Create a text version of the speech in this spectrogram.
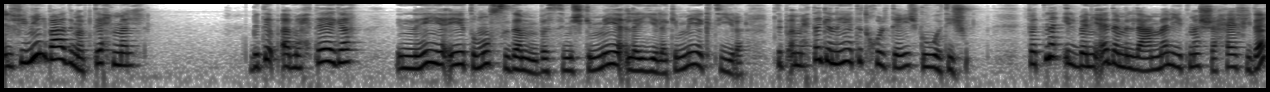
ال female بعد ما بتحمل بتبقى محتاجة إن هي إيه تمص دم بس مش كمية قليلة كمية كتيرة. بتبقى محتاجة إن هي تدخل تعيش جوه tissue. فتنقي البني آدم اللي عمال يتمشى حافي ده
